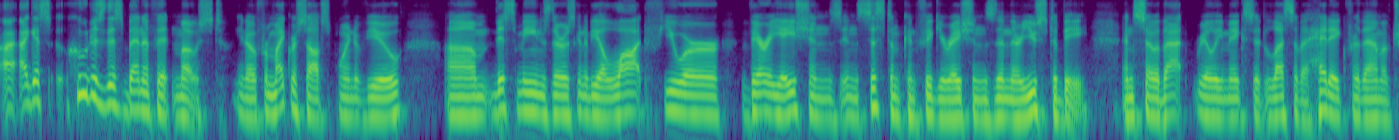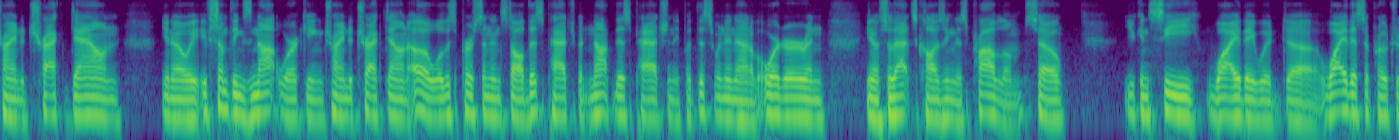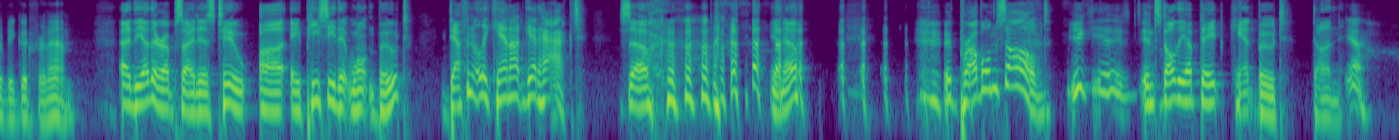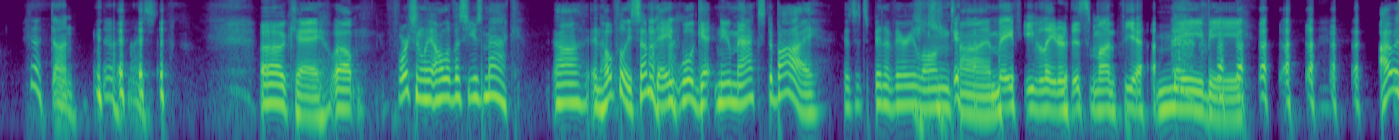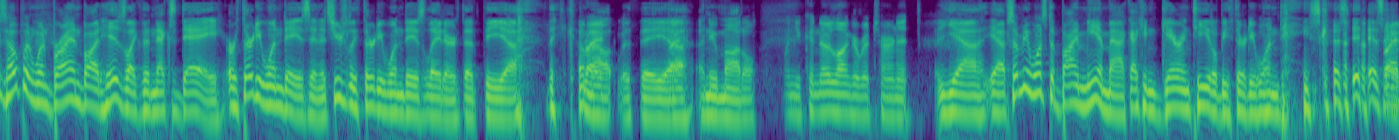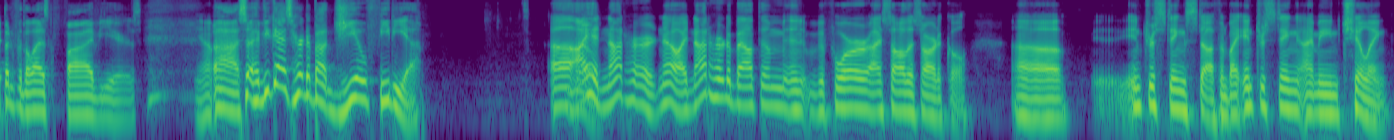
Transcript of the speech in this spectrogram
I, I guess who does this benefit most? You know, from Microsoft's point of view, um, this means there's going to be a lot fewer variations in system configurations than there used to be. And so that really makes it less of a headache for them of trying to track down, you know, if something's not working, trying to track down, oh, well, this person installed this patch, but not this patch, and they put this one in out of order. And, you know, so that's causing this problem. So you can see why they would, uh, why this approach would be good for them. Uh, the other upside is, too, uh, a PC that won't boot definitely cannot get hacked. So, you know, problem solved. You, you, install the update, can't boot. Done. Yeah. Yeah, done. Yeah, nice. okay. Well, fortunately, all of us use Mac. Uh, and hopefully someday we'll get new Macs to buy because it's been a very long time. Maybe later this month. Yeah. Maybe. I was hoping when Brian bought his like the next day or 31 days in. It's usually 31 days later that the uh, they come Right. out with a uh, a new model. When you can no longer return it. Yeah, yeah. If somebody wants to buy me a Mac, I can guarantee it'll be 31 days because it has Right. happened for the last five years. Yeah. Uh, so, have you guys heard about Geofeedia? Uh, I had not heard. No, I'd not heard about them in, before I saw this article. Uh, interesting stuff, and by interesting, I mean chilling.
